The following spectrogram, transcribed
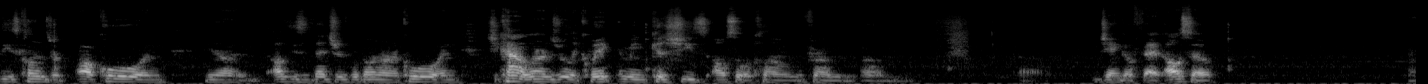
these clones are all cool, and you know, all these adventures we're going on are cool, and she kind of learns really quick. I mean, because she's also a clone from um, uh, Jango Fett, also, um,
